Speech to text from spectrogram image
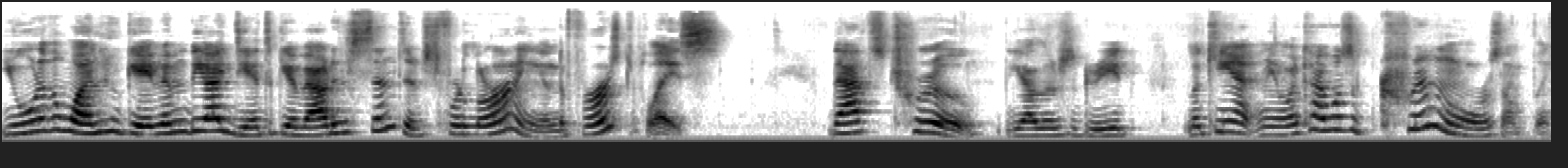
You were the one who gave him the idea to give out incentives for learning in the first place. That's true, the others agreed, looking at me like I was a criminal or something.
